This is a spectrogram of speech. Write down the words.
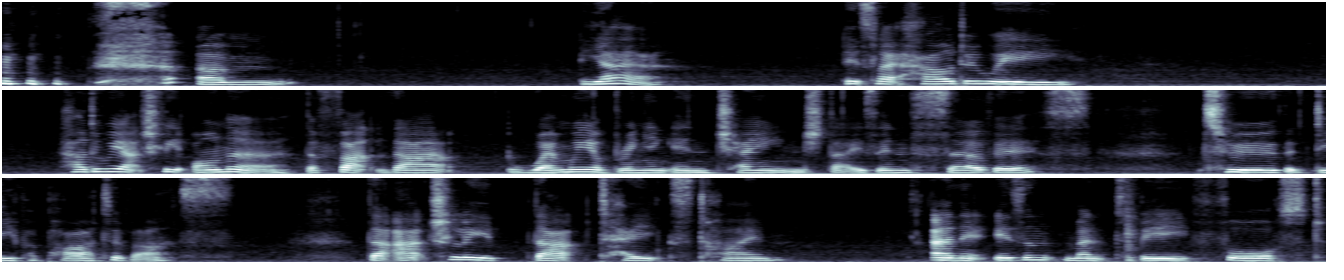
um, yeah, it's like how do we how do we actually honor the fact that when we are bringing in change that is in service to the deeper part of us that actually that takes time and it isn't meant to be forced,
